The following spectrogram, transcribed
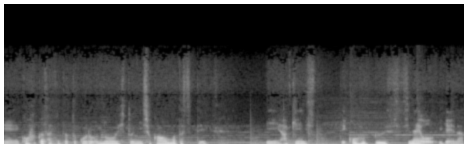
えー降伏させたところの人に書簡を持たせて、えー派遣して降伏しなよ、みたいな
